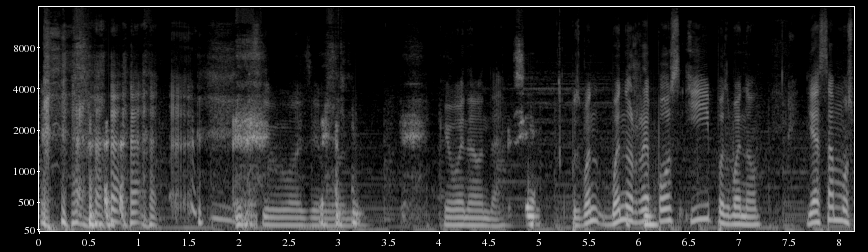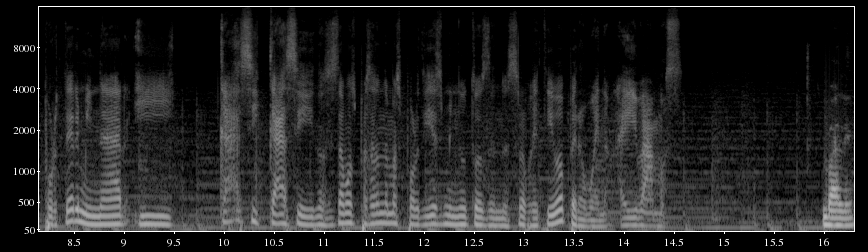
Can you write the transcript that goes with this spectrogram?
Simón, Simón. Qué buena onda. Sí. Pues bueno, buenos repos y pues bueno, ya estamos por terminar y casi, casi nos estamos pasando más por 10 minutos de nuestro objetivo, pero bueno, ahí vamos. Vale,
